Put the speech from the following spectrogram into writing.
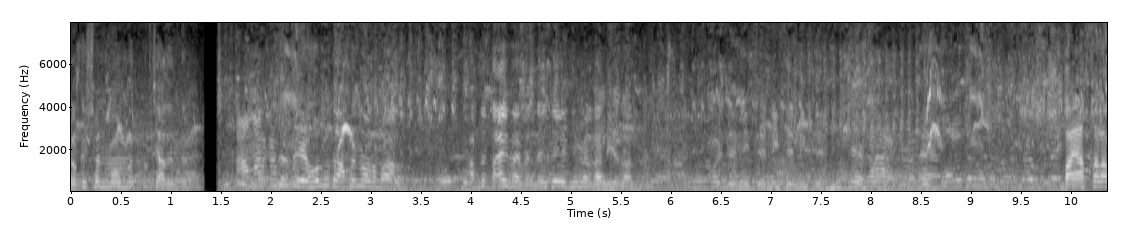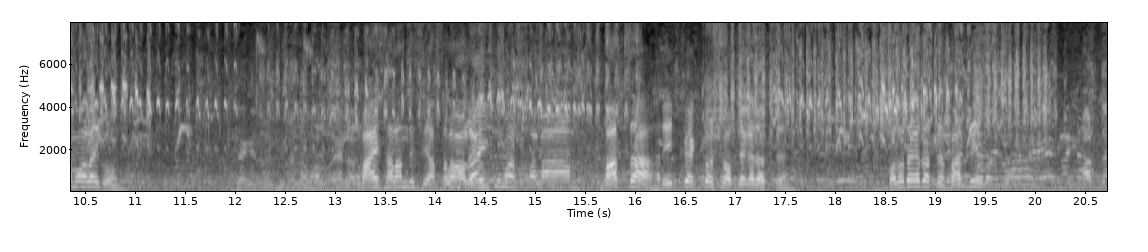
Location Mohammadpur চাঁদের আমার কাছে যে হলুদ আছে নরমাল আপনি তাই পাবেন না যে এই ফিমেলটা নিয়ে যান? ওই যে নিচে নিচে নিচে। ভাই আসসালামু আলাইকুম। ভাই সালাম দিচ্ছি আসসালামু আলাইকুম। আসসালাম। বাচ্চা রেড প্যাক তো সব দেখা যাচ্ছে। কত টাকা যাচ্ছে পার পিস আচ্ছা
